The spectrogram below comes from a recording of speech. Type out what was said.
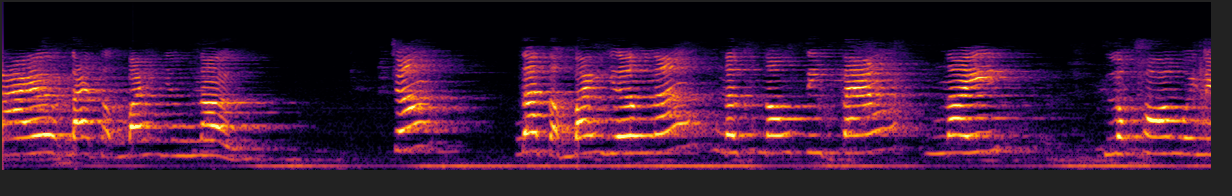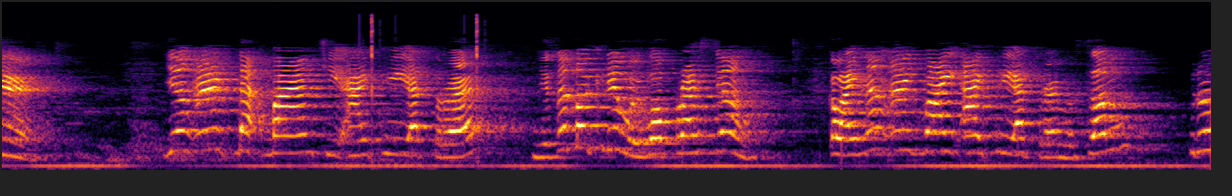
ដែល database យើងនៅចឹង database យើងហ្នឹងនៅក្នុងទីតាំងនៃ local មួយណាយើងអាចដាក់បានជា IP address និយាយទៅដូចគ្នាមួយ WordPress ចឹងកន្លែងហ្នឹងអាចវាយ IP address ម៉ាស៊ីនឬ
